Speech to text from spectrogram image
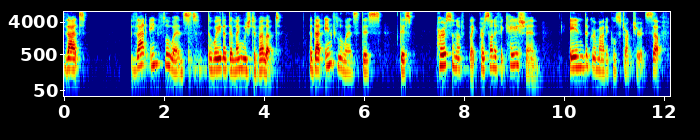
that that influenced the way that the language developed, that that influenced this this person of like personification in the grammatical structure itself.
